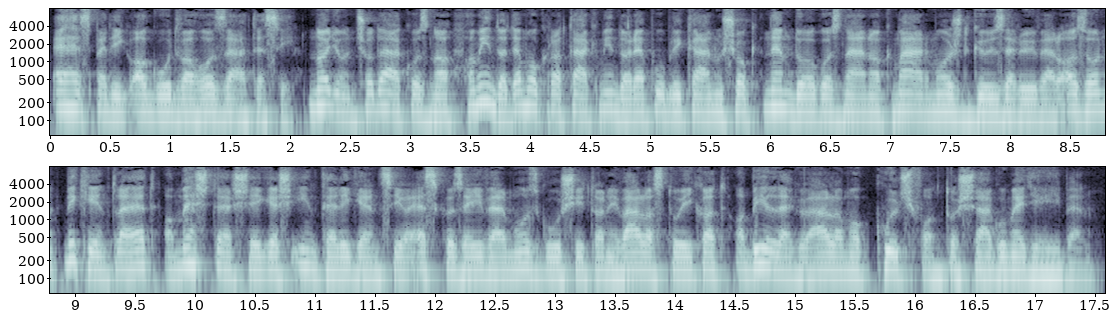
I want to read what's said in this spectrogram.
Ehhez pedig aggódva hozzáteszi. Nagyon csodálkozna, ha mind a demokraták, mind a republikánusok nem dolgoznának már most gőzerővel azon, miként lehet a mesterséges intelligencia eszközeivel mozgósítani választóikat a billegő államok kulcsfontosságú megyéiben.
